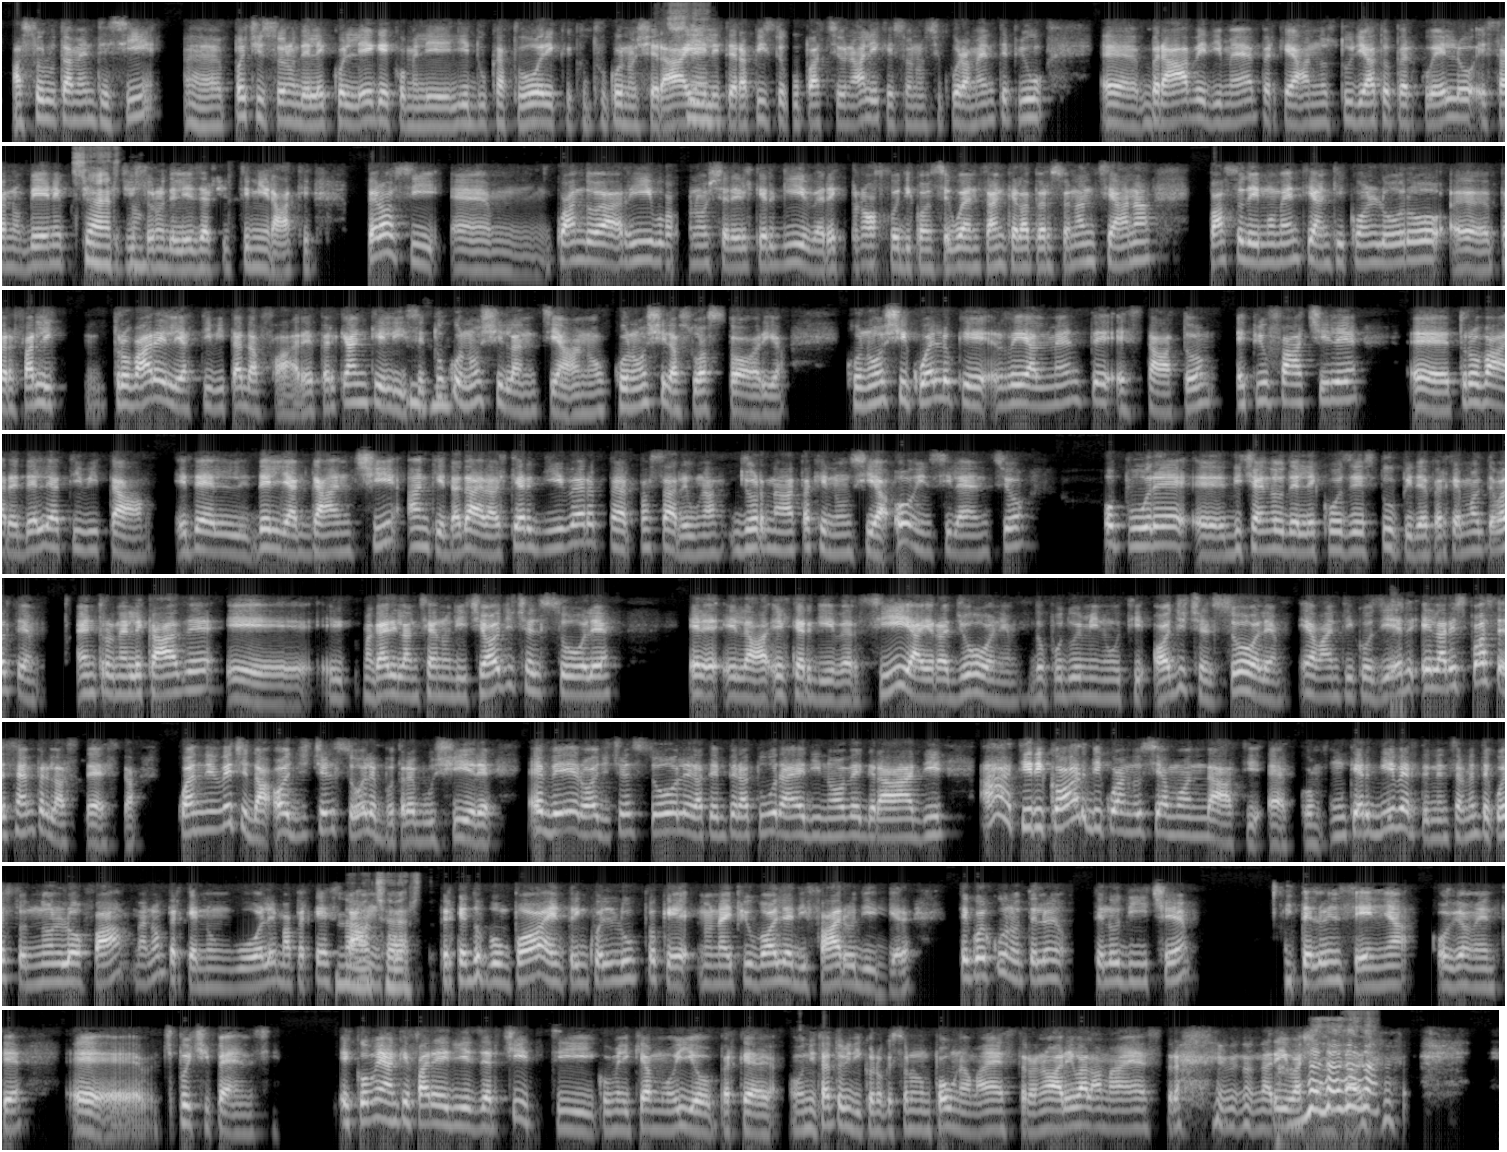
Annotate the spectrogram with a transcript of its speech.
Assolutamente sì. Eh, poi ci sono delle colleghe come le, gli educatori che tu conoscerai, sì. le terapiste occupazionali che sono sicuramente più eh, brave di me perché hanno studiato per quello e sanno bene certo. che ci sono degli esercizi mirati. Però sì, ehm, quando arrivo a conoscere il caregiver e conosco di conseguenza anche la persona anziana, passo dei momenti anche con loro eh, per fargli trovare le attività da fare, perché anche lì, se mm-hmm. tu conosci l'anziano, conosci la sua storia, conosci quello che realmente è stato, è più facile eh, trovare delle attività e del, degli agganci anche da dare al caregiver per passare una giornata che non sia o in silenzio oppure eh, dicendo delle cose stupide, perché molte volte entro nelle case e, e, magari l'anziano dice oggi c'è il sole E, e, la, e, il caregiver, sì, hai ragione, dopo due minuti, oggi c'è il sole e avanti così. E, e, la risposta è sempre la stessa. Quando invece da oggi c'è il sole potrebbe uscire, è vero, oggi c'è il sole, la temperatura è di 9 gradi. Ah, ti ricordi quando siamo andati? Ecco, un caregiver tendenzialmente questo non lo fa, ma non perché non vuole, ma perché è stanco, no, certo. perché dopo un po' entri in quel loop che non hai più voglia di fare o di dire. Se qualcuno te lo, te lo dice e te lo insegna, ovviamente eh, poi ci pensi. E come anche fare gli esercizi, come li chiamo io, perché ogni tanto mi dicono che sono un po' una maestra, no? Arriva la maestra, non arriva Chantal.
